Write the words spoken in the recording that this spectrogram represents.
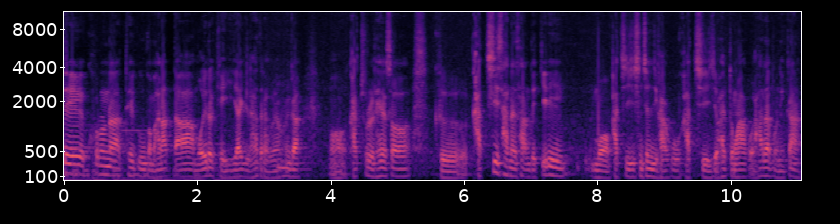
대 코로나 대구가 많았다 뭐 이렇게 이야기를 하더라고요. 그러니까 뭐 가출을 해서 그 같이 사는 사람들끼리 뭐 같이 신천지 가고 같이 이제 활동하고 하다 보니까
